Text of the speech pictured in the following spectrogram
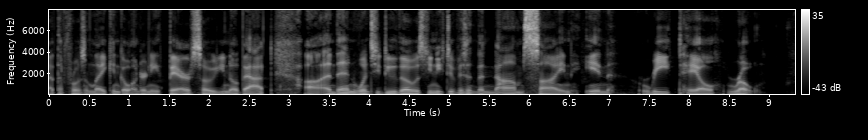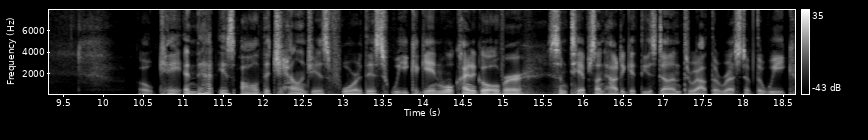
at the frozen lake and go underneath there, so you know that. Uh, and then once you do those, you need to visit the Nam sign in Retail Row. Okay, and that is all the challenges for this week. Again, we'll kind of go over some tips on how to get these done throughout the rest of the week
